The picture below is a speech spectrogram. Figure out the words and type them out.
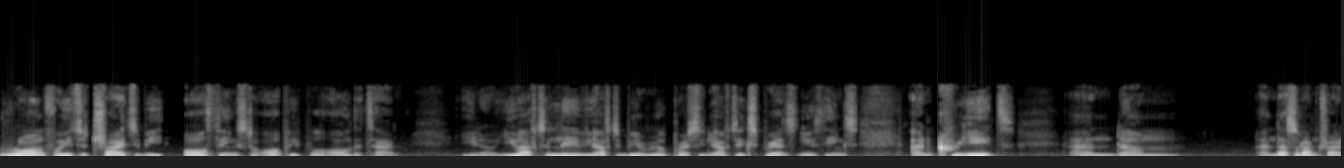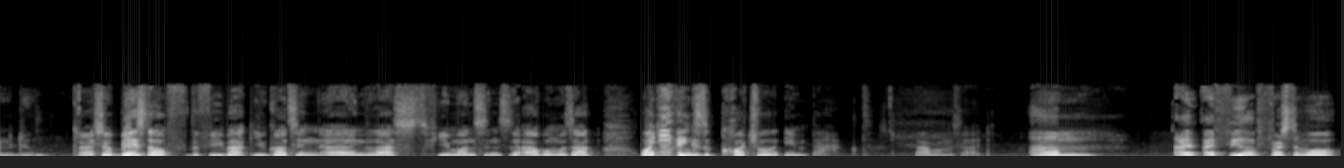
wrong for you to try to be all things to all people all the time. You know, you have to live. You have to be a real person. You have to experience new things and create. And um, and that's what I'm trying to do. Uh, so, based off the feedback you've gotten uh, in the last few months since the album was out, what do you think is the cultural impact the album has had? Um, I, I feel first of all,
